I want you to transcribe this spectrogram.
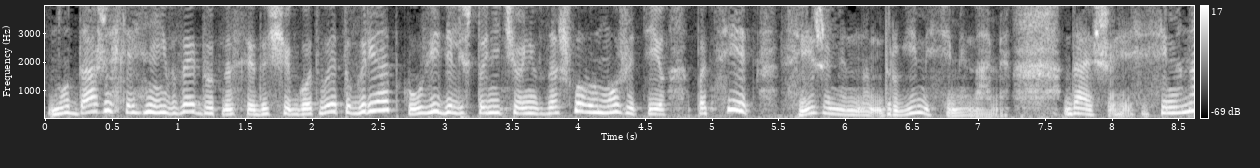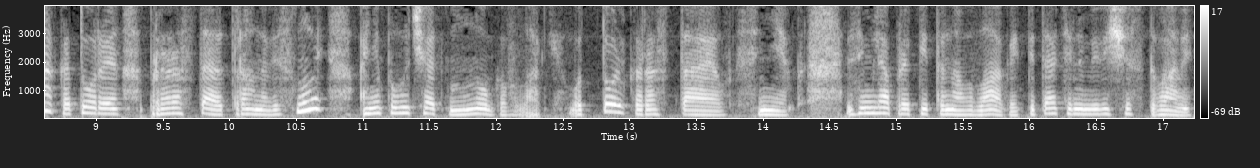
Но даже если они не взойдут на следующий год, вы эту грядку увидели, что ничего не взошло, вы можете ее подсеять свежими другими семенами. Дальше. Семена, которые прорастают рано весной, они получают много влаги. Вот только растаял снег, земля пропитана влагой, питательными веществами.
